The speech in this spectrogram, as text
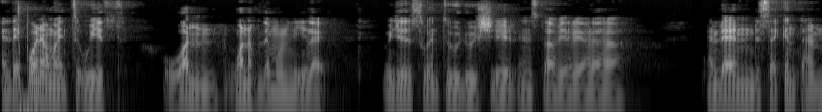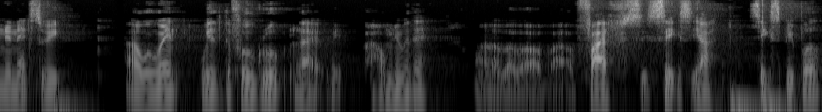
at that point, I went with one one of them only. Like, we just went to do shit and stuff, yada yada. And then the second time, the next week, uh, we went with the full group. Like, wait, how many were there? Uh, five, six, six, yeah, six people.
